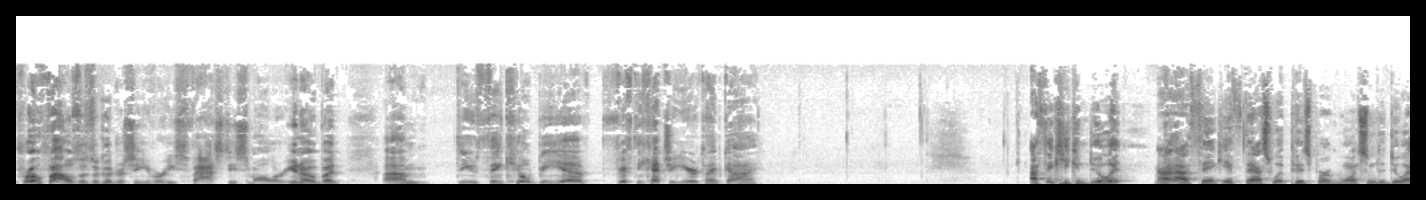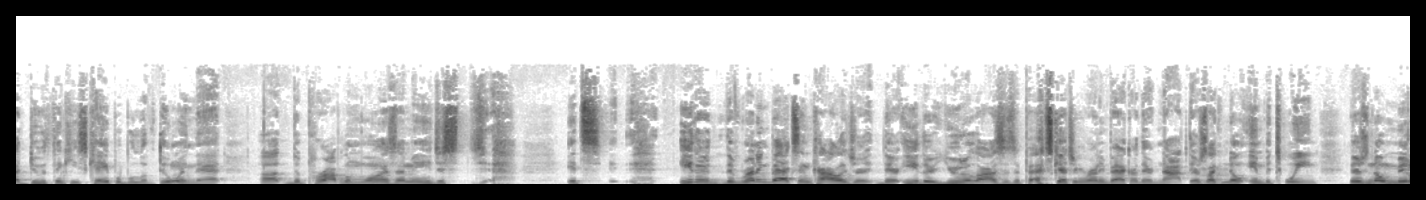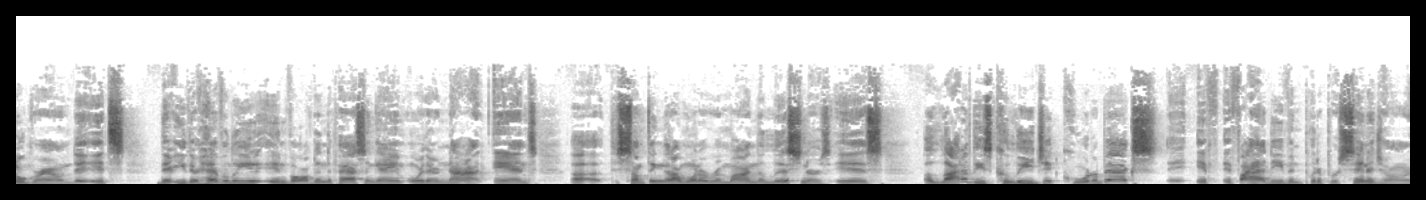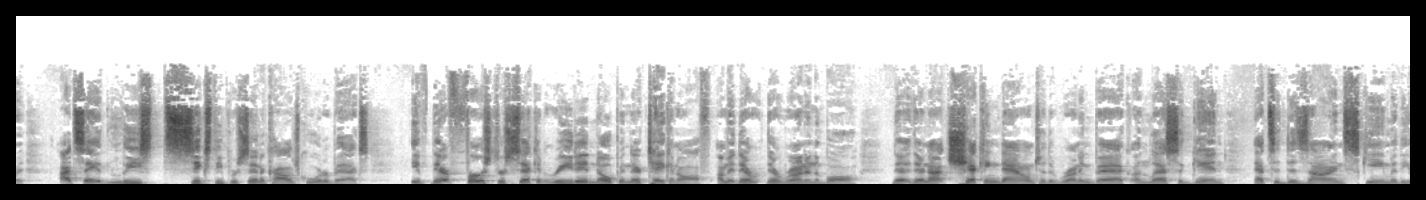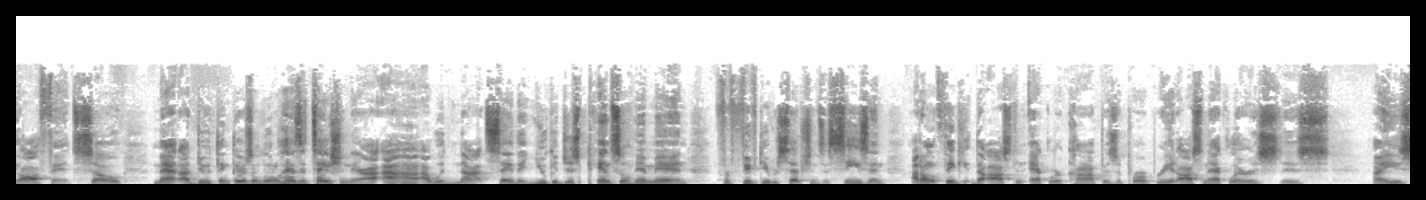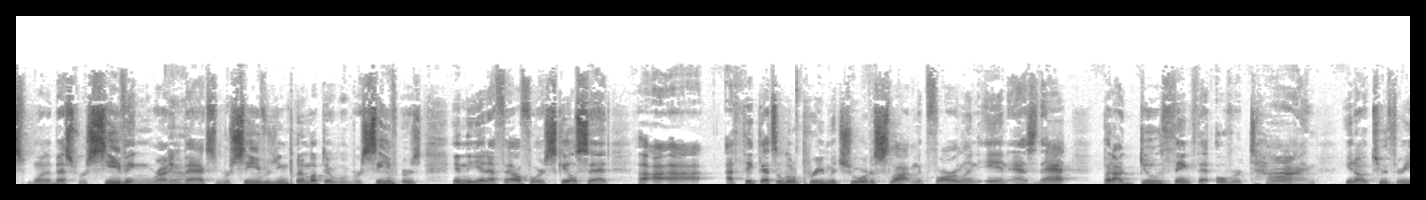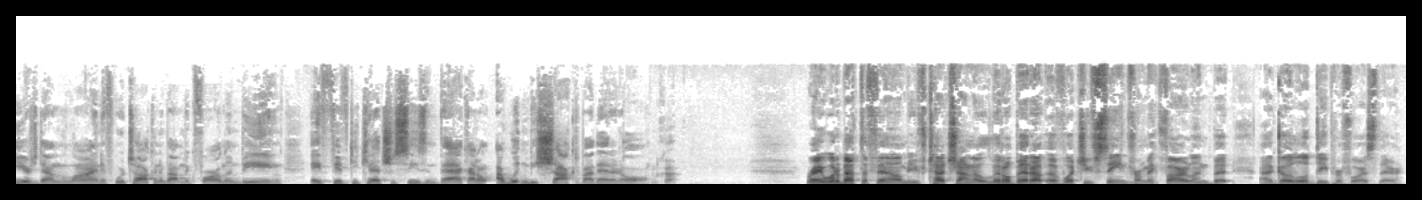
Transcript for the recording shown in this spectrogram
profiles as a good receiver. He's fast, he's smaller, you know, but um, do you think he'll be a 50 catch a year type guy? I think he can do it. Okay. I, I, think if that's what Pittsburgh wants him to do, I do think he's capable of doing that. Uh, the problem was, I mean, he just it's either the running backs in college are they're either utilized as a pass catching running back or they're not. There's like mm-hmm. no in between. There's no middle ground. It's they're either heavily involved in the passing game or they're not. And uh, something that I want to remind the listeners is a lot of these collegiate quarterbacks, if if I had to even put a percentage on it, I'd say at least sixty percent of college quarterbacks, if they're first or second read in open, they're taking off. I mean, they're they're running the ball. They're they're not checking down to the running back unless again that's a design scheme of the offense. So. Matt, I do think there's a little hesitation there. I, mm-hmm. I, I would not say that you could just pencil him in for 50 receptions a season. I don't think the Austin Ekeler comp is appropriate. Austin Ekeler is is uh, he's one of the best receiving running yeah. backs and receivers. You can put him up there with receivers in the NFL for his skill set. Uh, I, I, I think that's a little premature to slot McFarland in as that, but I do think that over time, you know, two three years down the line, if we're talking about McFarland being a 50 catch a season back, I don't I wouldn't be shocked by that at all. Okay. Ray, what about the film? You've touched on a little bit of, what you've seen from McFarland, but uh, go a little deeper for us there.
